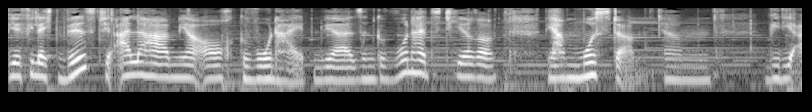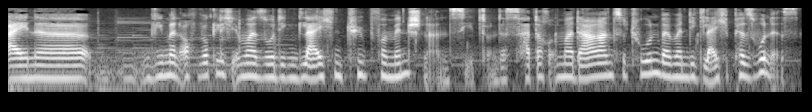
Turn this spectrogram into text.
wie ihr vielleicht wisst, wir alle haben ja auch Gewohnheiten. Wir sind Gewohnheitstiere, wir haben Muster. Ähm, wie die eine, wie man auch wirklich immer so den gleichen Typ von Menschen anzieht. Und das hat auch immer daran zu tun, weil man die gleiche Person ist.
